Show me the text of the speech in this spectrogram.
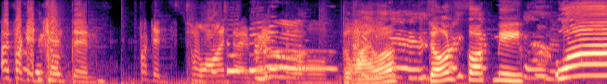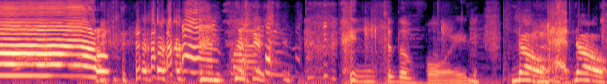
I fucking jumped in. Fucking swan dive right into the hole. Delilah, Yes, don't I fuck me. cornered. Wow! Into the void. no, Matt. no,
